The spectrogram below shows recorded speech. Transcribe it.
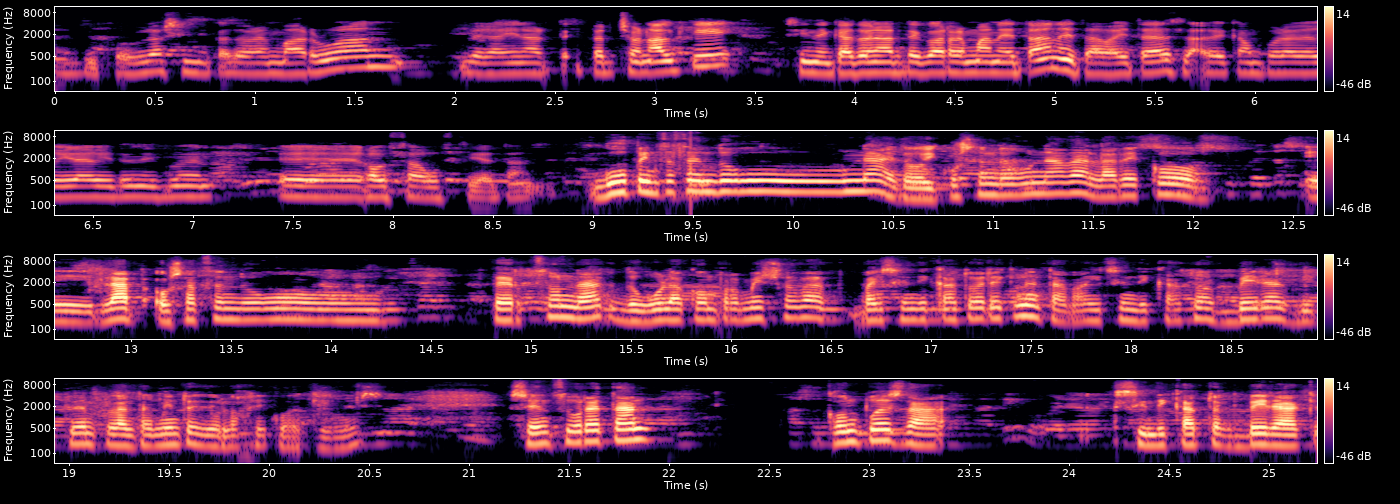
edukiko dula sindikatuaren barruan, beraien arte, pertsonalki, sindikatuen arteko harremanetan eta baita ez labe kanpora begira egiten dituen e, gauza guztietan. Gu pentsatzen duguna edo ikusten duguna da labeko e, lab osatzen dugun pertsonak dugula konpromiso bat bai sindikatuarekin eta bai sindikatuak berak dituen plantamiento ideologikoekin, ez? Zentzu horretan, kontu ez da sindikatuak berak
